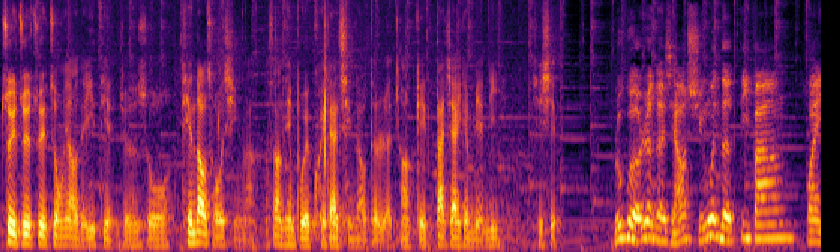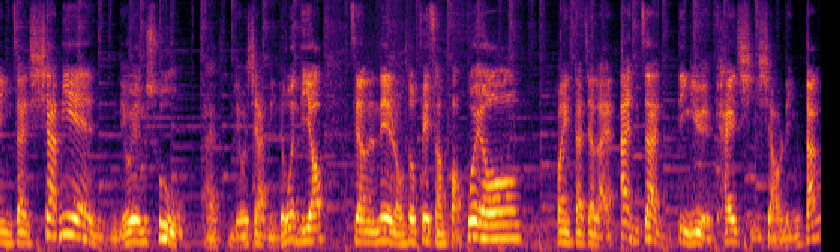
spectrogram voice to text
最最最重要的一点就是说，天道酬勤啊，上天不会亏待勤劳的人啊，给大家一个勉励。谢谢。如果有任何想要询问的地方，欢迎在下面留言处来留下你的问题哦。这样的内容都非常宝贵哦。欢迎大家来按赞、订阅、开启小铃铛。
